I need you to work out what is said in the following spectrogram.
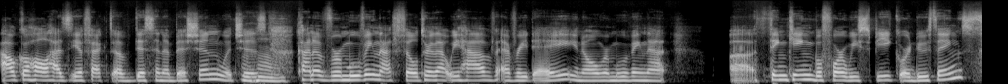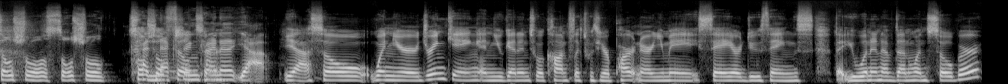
alcohol has the effect of disinhibition, which mm-hmm. is kind of removing that filter that we have every day, you know, removing that uh, thinking before we speak or do things. Social, social, social connection kind of, yeah. Yeah. So when you're drinking and you get into a conflict with your partner, you may say or do things that you wouldn't have done when sober.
